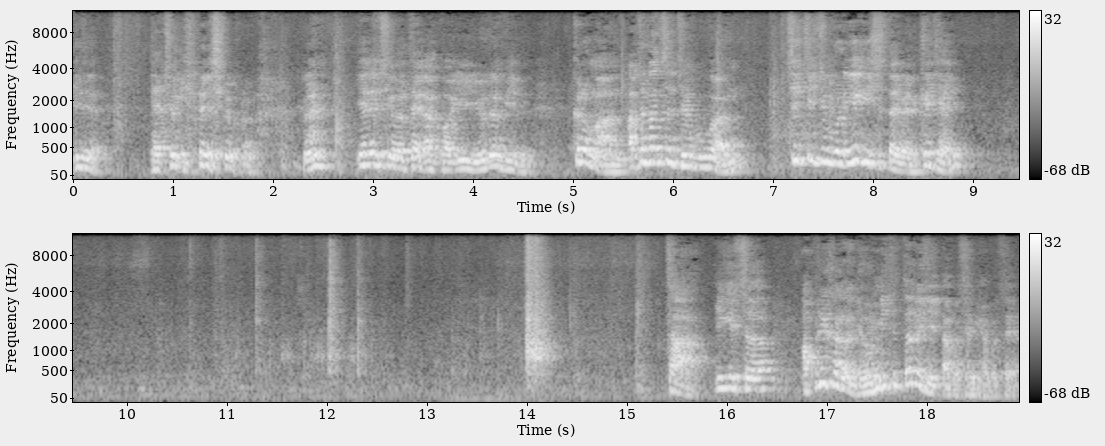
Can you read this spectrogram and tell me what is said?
이제 대충 이런 식으로 예? 이런 식으로 돼갖고 이 유럽인 그러면 아틀란트 제국은 실질적으로 여기 있었다면 그제? 자 여기서 아프리카는 여 밑에 떨어져 있다고 생각해 보세요.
